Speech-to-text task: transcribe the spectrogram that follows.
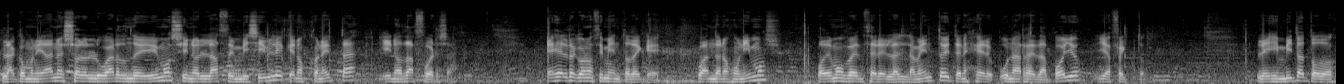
La comunidad no es solo el lugar donde vivimos, sino el lazo invisible que nos conecta y nos da fuerza. Es el reconocimiento de que, cuando nos unimos, podemos vencer el aislamiento y tener una red de apoyo y afecto. Les invito a todos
